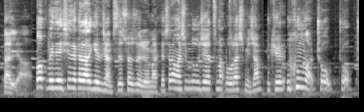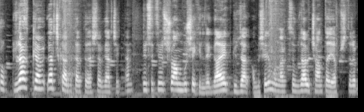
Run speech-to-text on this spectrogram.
Güzel ya. Çok ve dehşete kadar geleceğim. Size söz veriyorum arkadaşlar ama şimdi UC yatırmakla uğraşmayacağım. Çünkü uykum var. Çok çok çok. Güzel kıyafetler çıkardık arkadaşlar gerçekten. Bizim setimiz şu an bu şekilde. Gayet güzel. Bir şey diyeyim bunun arkasına güzel bir çanta yapıştırıp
